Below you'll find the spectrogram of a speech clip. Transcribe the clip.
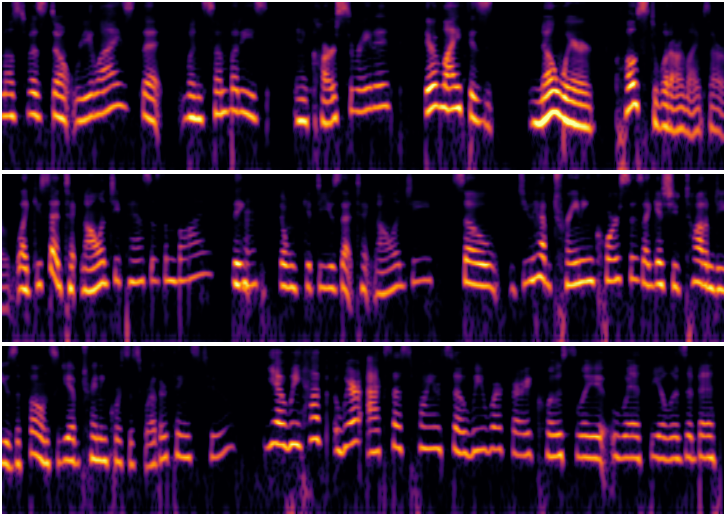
most of us don't realize that when somebody's incarcerated their life is nowhere close to what our lives are. Like you said, technology passes them by. They mm-hmm. don't get to use that technology. So, do you have training courses? I guess you taught them to use a phone. So, do you have training courses for other things too? Yeah, we have we're access points, so we work very closely with the Elizabeth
